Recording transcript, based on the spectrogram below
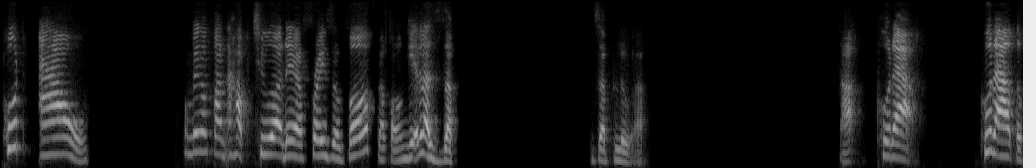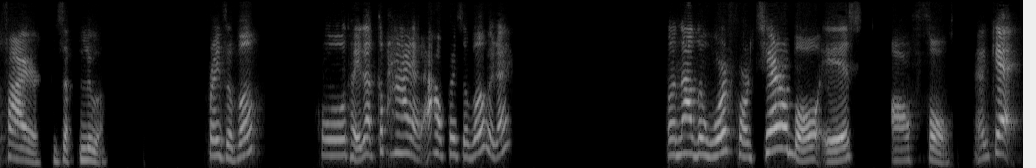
put out. Không biết các con đã học chưa? Đây là phrasal verb và có nghĩa là dập dập lửa. Đó, put out. Put out the fire, dập lửa. Phrasal verb. Cô thấy là cấp 2 là đã học phrasal verb rồi đấy. Another word for terrible is awful. Okay,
